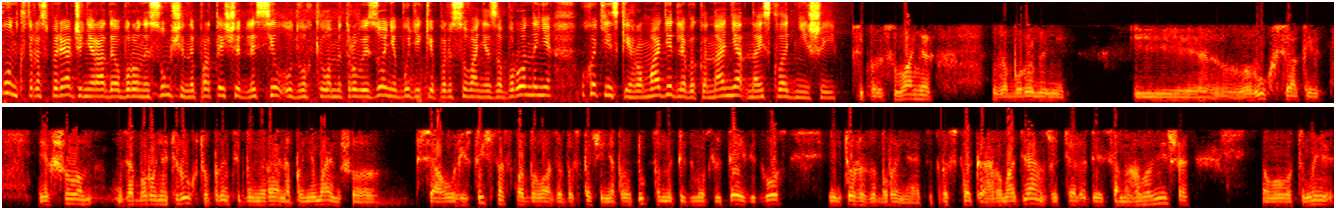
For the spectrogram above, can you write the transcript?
Пункт розпорядження Ради оборони Сумщини про те, що для сіл у двохкілометровій зоні будь-які пересування заборонені, у Хотінській громаді для виконання найскладніший. Ці пересування заборонені і рух всякий. Якщо заборонять рух, то в принципі ми реально розуміємо, що вся логістична складова, забезпечення продуктами, підвоз людей, відвоз, він теж забороняється. Безпека громадян, життя людей саме головніше. От ми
